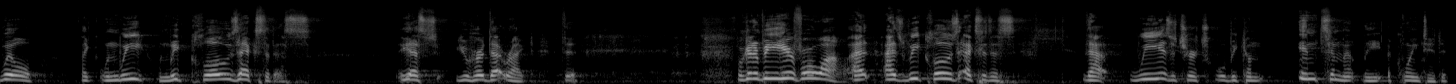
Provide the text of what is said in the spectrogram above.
will, like when we when we close Exodus, yes, you heard that right. The, we're going to be here for a while. As we close Exodus, that we as a church will become intimately acquainted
